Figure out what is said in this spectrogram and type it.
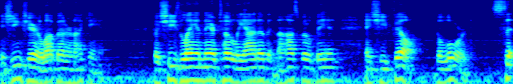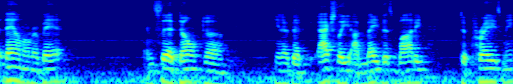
And she can share it a lot better than I can. Because she's laying there totally out of it in the hospital bed. And she felt the Lord sit down on her bed and said, Don't, uh, you know, that actually I've made this body to praise me,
